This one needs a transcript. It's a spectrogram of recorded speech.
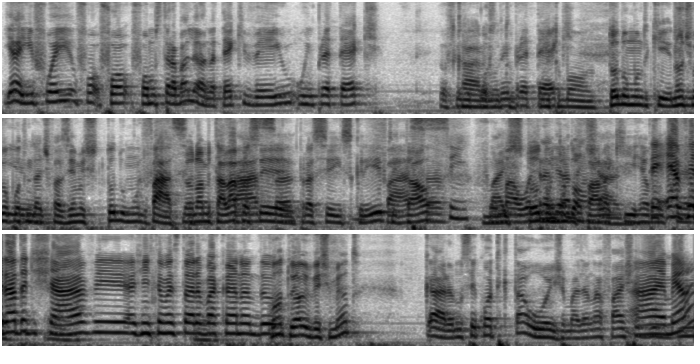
E aí foi, fo- fo- fomos trabalhando, até que veio o Empretec. Eu fiz o Cara, curso do muito, Empretec. muito bom. Todo mundo que não tive a Que- oportunidade de fazer, mas todo mundo. Faça. Meu nome tá lá pra Faça. ser, pra ser inscrito Faça. e tal. Sim. Foi Mas todo mundo fala que Tem- realmente. é a virada de chave. A gente tem uma história bacana do. Quanto é o investimento? Cara, eu não sei quanto que tá hoje, mas é na faixa Ah, de... é menos-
